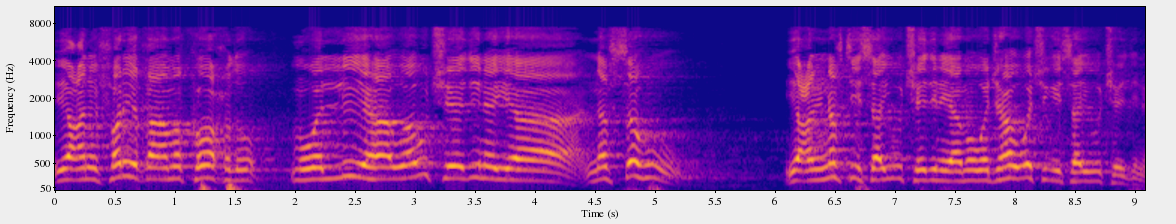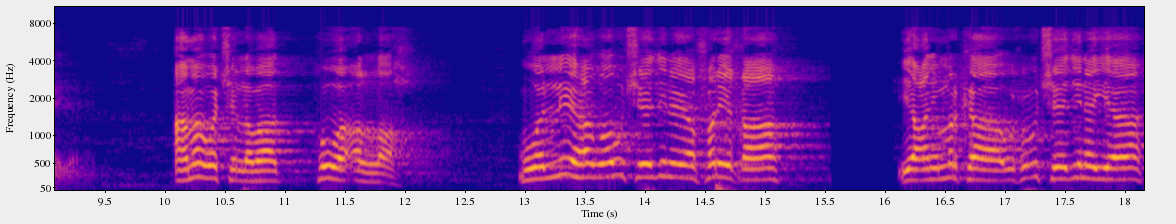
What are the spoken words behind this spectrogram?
yacni fariiqa ama kooxdu muwalliiha waa u jeedinayaa nafsahu yacni naftiisa ayuu u jeedinaya ama wajhahu wejigiisa ayuu u jeedinaya. Ama weji labaad huwa allah. Muwalliiha waa u jeedinayaa fariiqaa yacni markaa wuxuu u jeedinayaa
